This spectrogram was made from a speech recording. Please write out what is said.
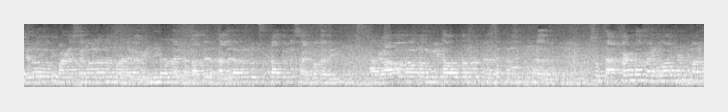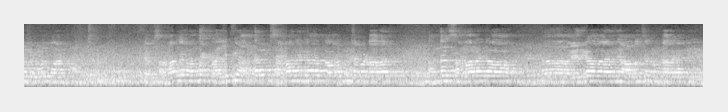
ఏదో మన సెలవులలో తల్లి- తల్లిదండ్రులు చుట్టాలతోనే సరిపోతుంది. ఆ గ్రామంలో ఉన్న మిగతా వాళ్ళతో కలిసి కలిసి ఉండదు. So that kind of environment మనం రోజు రేపు సమాజం అంతా కలిపి అందరం సమానంగా గౌరవించబడాలా? అందరూ సమానంగా ఎదగాలని ఆలోచన ఉండాలి? కానీ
